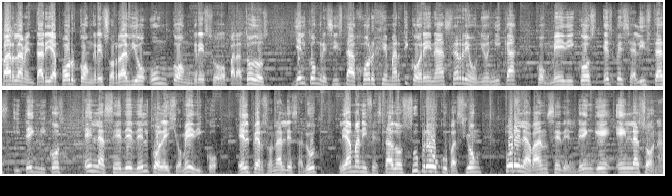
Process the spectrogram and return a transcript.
parlamentaria por Congreso Radio, un Congreso para todos y el congresista Jorge Martí Corena se reunió en Ica con médicos, especialistas y técnicos en la sede del Colegio Médico. El personal de salud le ha manifestado su preocupación por el avance del dengue en la zona.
